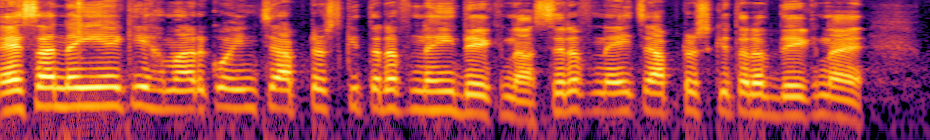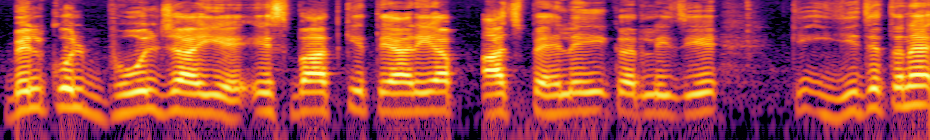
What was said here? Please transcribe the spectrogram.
ऐसा नहीं है कि हमारे को इन चैप्टर्स की तरफ़ नहीं देखना, सिर्फ़ नए चैप्टर्स की तरफ़ देखना है। बिल्कुल भूल जाइए, इस बात की तैयारी आप आज पहले ही कर लीजिए कि ये जितना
